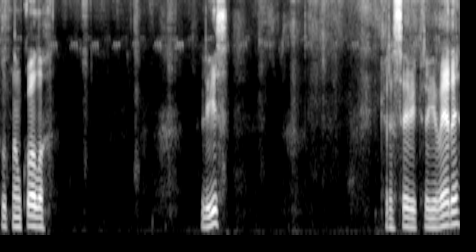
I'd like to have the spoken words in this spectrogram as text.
Тут навколо ліс. Красиві краєвиди.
